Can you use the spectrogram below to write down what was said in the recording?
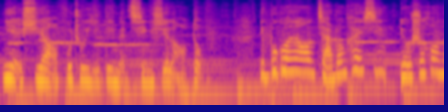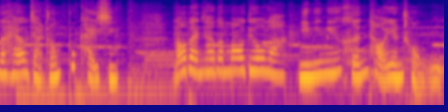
你也需要付出一定的情绪劳动。你不光要假装开心，有时候呢还要假装不开心。老板家的猫丢了，你明明很讨厌宠物，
